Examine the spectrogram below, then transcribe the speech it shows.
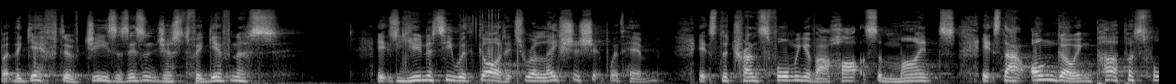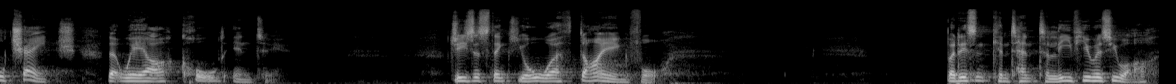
But the gift of Jesus isn't just forgiveness, it's unity with God. It's relationship with Him. It's the transforming of our hearts and minds. It's that ongoing, purposeful change that we are called into. Jesus thinks you're worth dying for, but isn't content to leave you as you are.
